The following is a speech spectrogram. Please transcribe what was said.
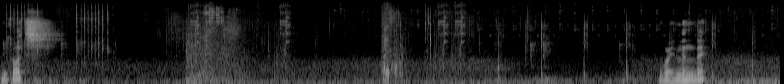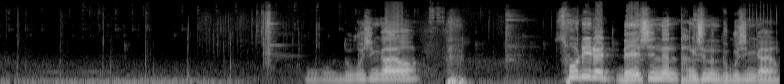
이거지 뭐가 있는데? 오, 누구신가요? 소리를 내시는 당신은 누구신가요?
